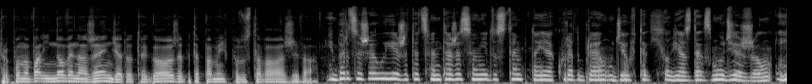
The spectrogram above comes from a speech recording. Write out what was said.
proponowali nowe narzędzia do tego, żeby ta pamięć pozostawała żywa. Ja bardzo żałuję, że te cmentarze są niedostępne. Ja akurat brałem udział w takich objazdach z młodzieżą i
